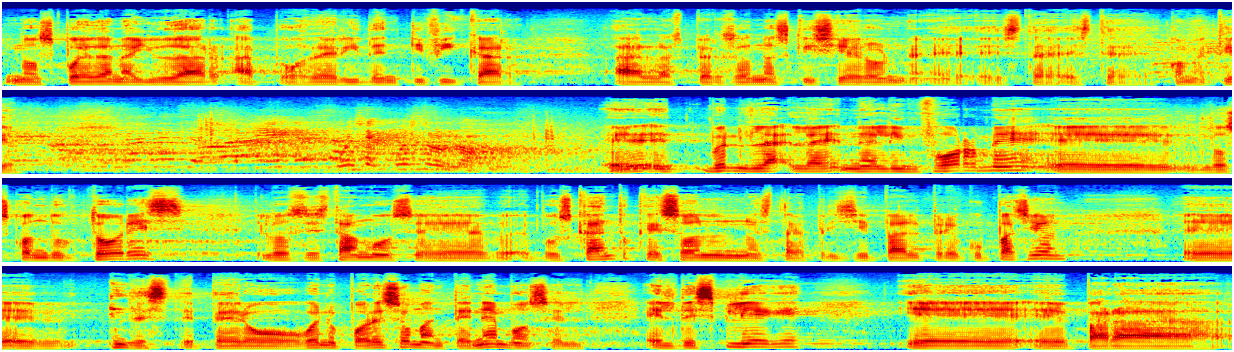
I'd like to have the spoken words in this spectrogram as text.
nos puedan ayudar a poder identificar a las personas que hicieron este, este cometido. ¿Fue secuestro o no? bueno, en el informe los conductores los estamos buscando, que son nuestra principal preocupación. este, pero bueno, por eso mantenemos el, despliegue para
